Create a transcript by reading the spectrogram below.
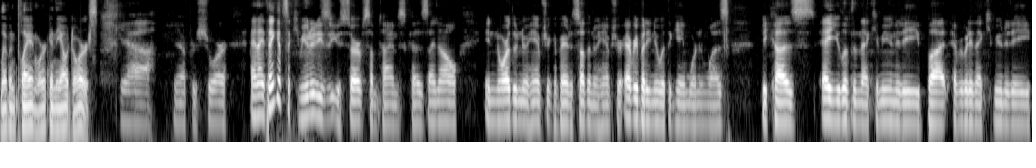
live and play and work in the outdoors. yeah yeah for sure and i think it's the communities that you serve sometimes because i know in northern new hampshire compared to southern new hampshire everybody knew what the game warden was because a you lived in that community but everybody in that community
